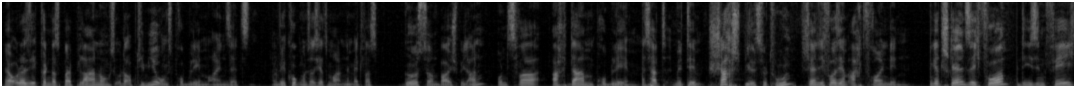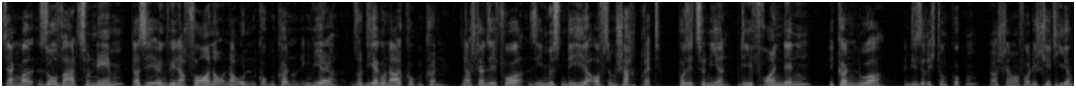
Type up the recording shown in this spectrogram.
Ja, oder Sie können das bei Planungs- oder Optimierungsproblemen einsetzen. Und wir gucken uns das jetzt mal an einem etwas größeren Beispiel an. Und zwar Acht-Damen-Problem. Es hat mit dem Schachspiel zu tun. Stellen Sie sich vor, Sie haben acht Freundinnen. Und jetzt stellen Sie sich vor, die sind fähig, sagen wir mal, so wahrzunehmen, dass sie irgendwie nach vorne und nach unten gucken können und irgendwie so diagonal gucken können. Ja, stellen Sie sich vor, Sie müssen die hier auf so einem Schachbrett positionieren. Die Freundinnen, die können nur in diese Richtung gucken. Ja, stellen wir mal vor, die steht hier.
